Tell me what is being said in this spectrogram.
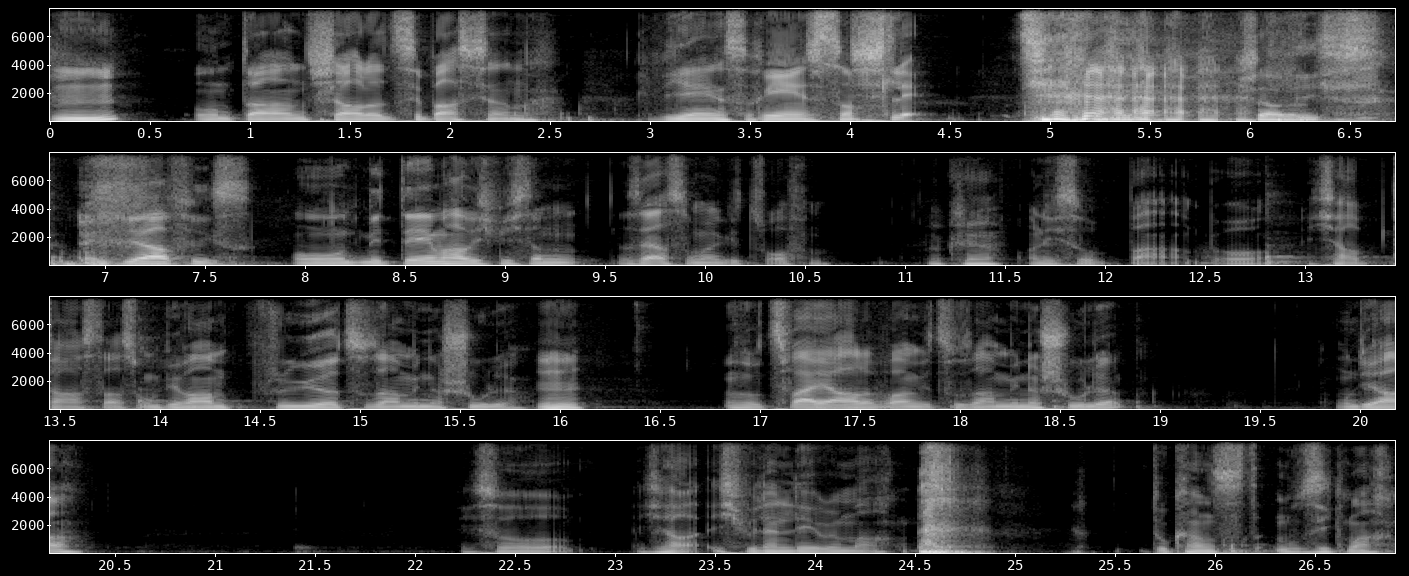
Mhm. und dann Shoutout Sebastian Vienza. Vienza. Schle fix. Und ja, fix. Und mit dem habe ich mich dann das erste Mal getroffen. Okay. Und ich so, bam, Bro, ich habe das, das. Und wir waren früher zusammen in der Schule. Mhm. Also zwei Jahre waren wir zusammen in der Schule. Und ja, ich so, ja, ich will ein Label machen. Du kannst Musik machen.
